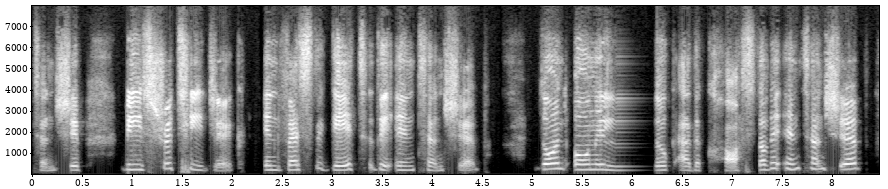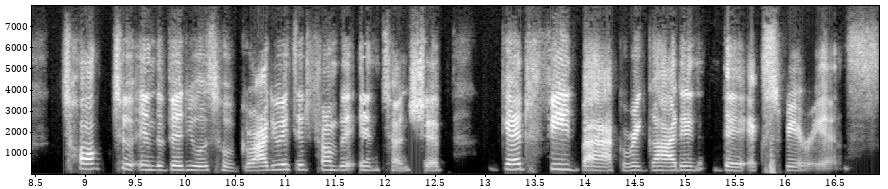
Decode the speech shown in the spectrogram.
internship, be strategic, investigate the internship. Don't only look at the cost of the internship, talk to individuals who have graduated from the internship, get feedback regarding their experience.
